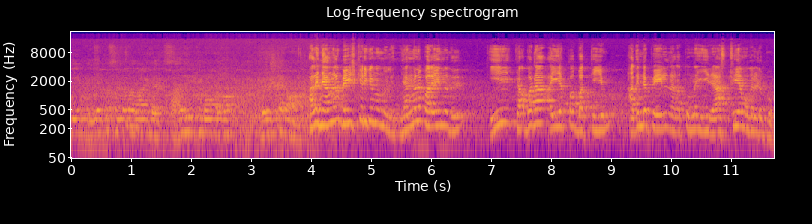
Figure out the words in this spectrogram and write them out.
ഈ അയ്യപ്പ അല്ല ഞങ്ങൾ ബഹിഷ്കരിക്കുന്നൊന്നുമില്ല. ഞങ്ങൾ പറയുന്നത് ഈ കപട അയ്യപ്പ ഭക്തിയും അതിന്റെ പേരിൽ നടത്തുന്ന ഈ രാഷ്ട്രീയ മുതലെടുപ്പും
